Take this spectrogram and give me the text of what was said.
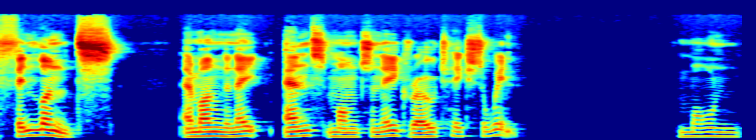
Finland. And, Montene- and Montenegro takes the win. Mon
